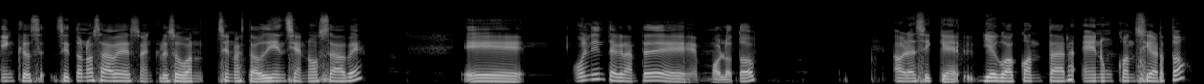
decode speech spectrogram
incluso si tú no sabes o incluso si nuestra audiencia no sabe, eh, un integrante de Molotov, ahora sí que llegó a contar en un concierto,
